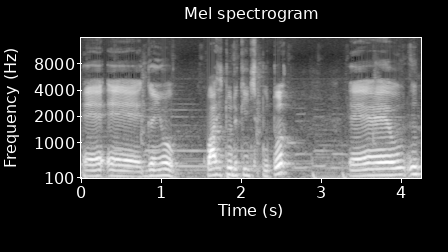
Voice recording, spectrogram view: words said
é, é, ganhou quase tudo que disputou, é, eu, eu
